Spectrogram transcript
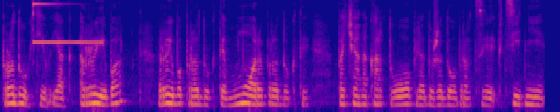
продуктів, як риба, рибопродукти, морепродукти, печена картопля дуже добра в ці, в ці дні.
